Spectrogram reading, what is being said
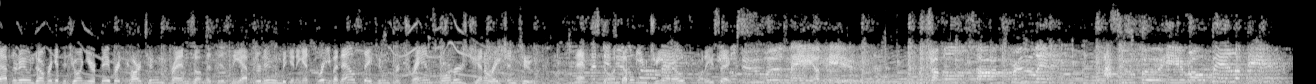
afternoon, don't forget to join your favorite cartoon friends on the Disney Afternoon beginning at 3. But now stay tuned for Transformers Generation 2. Next on WGNO 26. May appear when trouble starts brewing. A superhero will appear.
